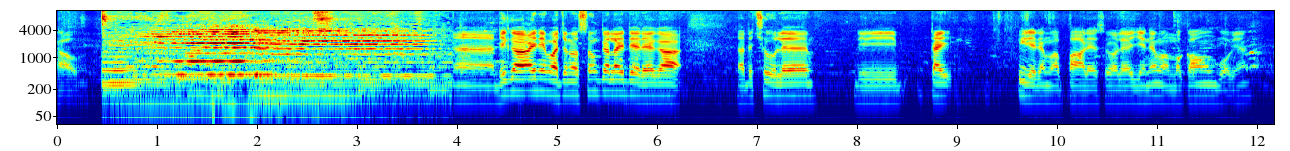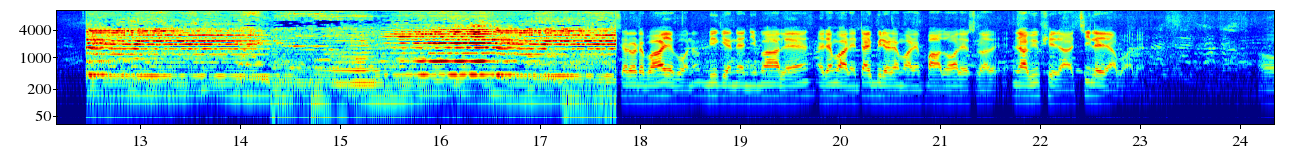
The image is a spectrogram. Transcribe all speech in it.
ထားဘူး အဲဒီကအဲ့ဒီမှာကျွန်တော်ဆုံးကတ်လိုက်တဲ့တဲကဒါတချို့လဲဒီတိုက်ပြီးတဲ့တဲမှာပါတယ်ဆိုတော့လဲရင်ထဲမှာမကောင်းဘူးပေါ့ဗျာဆရာတော်တစ်ပါးရဲ့ပေါ့နော်မိခင်နဲ့ညီမကလည်းအဲ့ထဲမှာနေတိုက်ပြီးတဲ့တဲမှာနေပါသွားတယ်ဆိုတော့အင်တာဗျူးဖြေတာကြည့်လိုက်ရပါတယ်ဟို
